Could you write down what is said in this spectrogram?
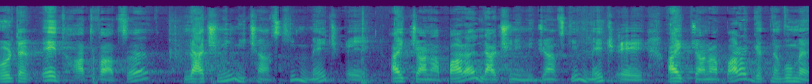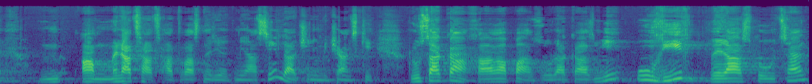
որովհետև այդ հատվածը Լաչինի միջանցքի մեջ է։ Այդ ճանապարհը Լաչինի միջանցքի մեջ է։ Այդ ճանապարհը գտնվում է մնացած հատվածների հետ միասին Լաչինի միջանցքի ռուսական խաղապահ զորակազմի ուղիղ վերահսկողության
